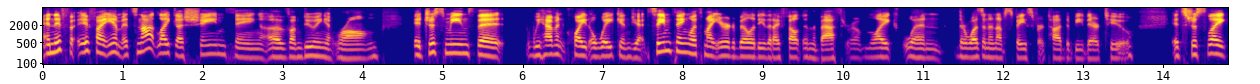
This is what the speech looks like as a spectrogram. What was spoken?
And if if i am it's not like a shame thing of i'm doing it wrong. It just means that we haven't quite awakened yet. Same thing with my irritability that i felt in the bathroom like when there wasn't enough space for todd to be there too. It's just like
